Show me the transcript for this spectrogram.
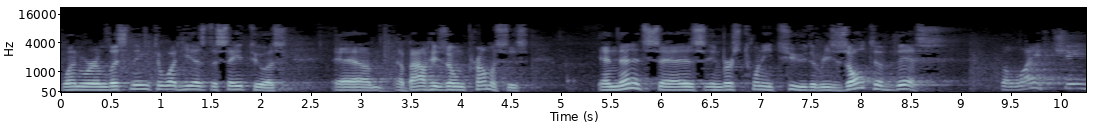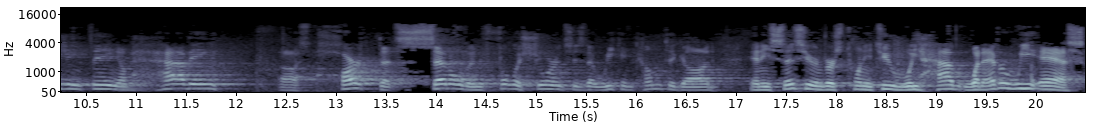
when we're listening to what he has to say to us um, about his own promises. And then it says in verse 22 the result of this, the life changing thing of having a heart that's settled and full assurance is that we can come to God. And he says here in verse 22 we have whatever we ask,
